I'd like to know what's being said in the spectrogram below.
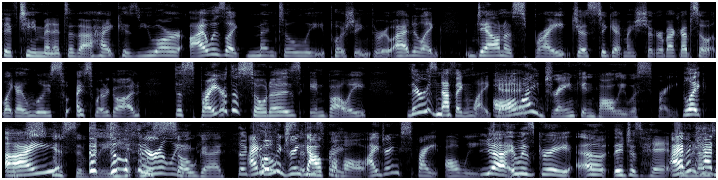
15 minutes of that hike because you are, I was like mentally pushing through. I had to like down a Sprite just to get my sugar back up. So, like, I literally, I swear to God, the Sprite or the sodas in Bali, there is nothing like All it. All I drank in Bali was Sprite. like, I, exclusively. it was so good. the I didn't even drink the Sprite. alcohol. I drank Sprite all week. yeah, it was great. Uh, it just hit. I haven't I'm had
